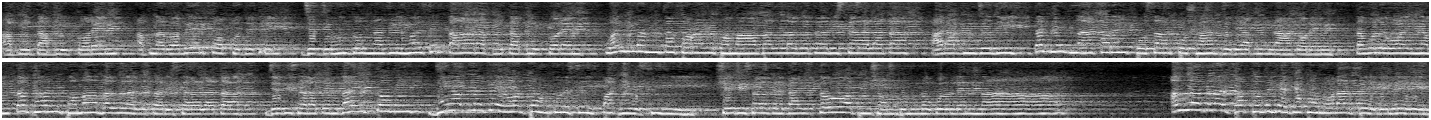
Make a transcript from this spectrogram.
আপনি তাবলীগ করেন, আপনার রবের পক্ষ থেকে যে নাজিল হয়েছে, তার আপনি তাবলীগ করেন। আর আপনি যদি তাবলীগ না করেন প্রচার প্রসার যদি আপনি না করেন, তাহলে যে দায়িত্ব আমি দিয়ে আপনাকে অর্পণ করেছি, পাঠিয়েছি, সেই রিসালাতের দায়িত্ব আপনি সম্পূর্ণ করলেন না। আল্লাহ পক্ষ থেকে যখন অর্ডার পেয়ে গেলেন,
